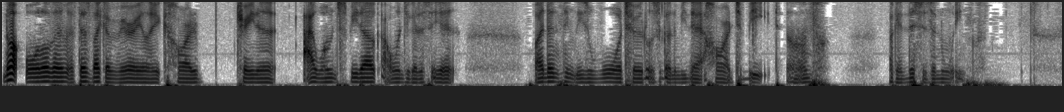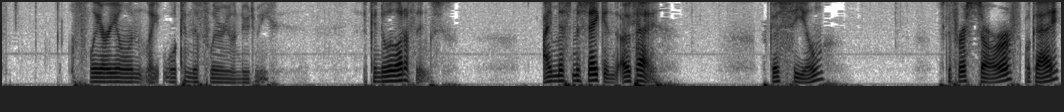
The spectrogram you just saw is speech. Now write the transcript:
Not all of them. If there's like a very like hard trainer, I won't speed up. I want you guys to see it. But I don't think these war turtles are going to be that hard to beat. Um, okay, this is annoying. Flareon, like, what can the Flareon do to me? It can do a lot of things. I missed mistaken. Okay. Let's go Seal. Let's go for a Surf. Okay.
